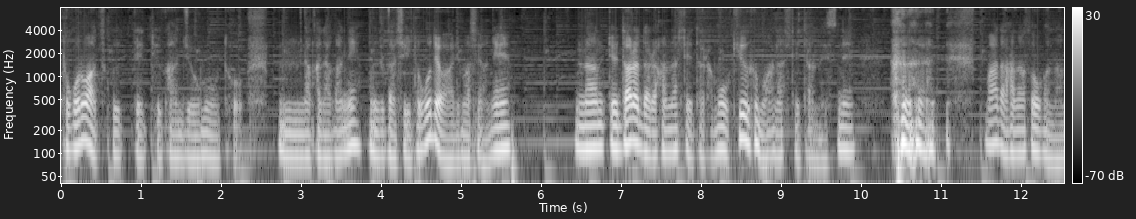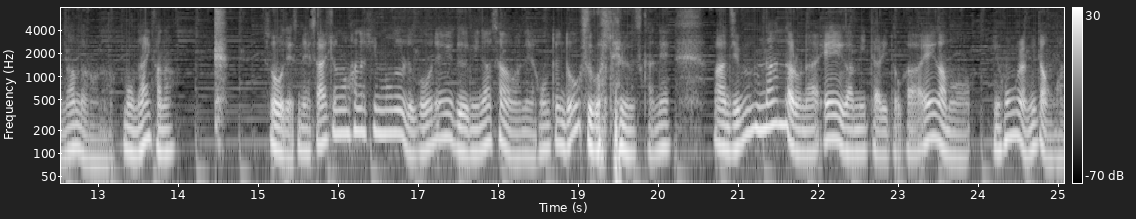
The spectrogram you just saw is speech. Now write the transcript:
ところは作ってっていう感じを思うと、うん、なかなかね、難しいとこではありますよね。なんてだらだら話してたらもう9分も話してたんですね。まだ話そうかな。なんだろうな。もうないかな。そうですね。最初のお話に戻ると、ゴールデンウィーク皆さんはね、本当にどう過ごしてるんですかね。まあ自分なんだろうな、映画見たりとか、映画も2本ぐらい見たのか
